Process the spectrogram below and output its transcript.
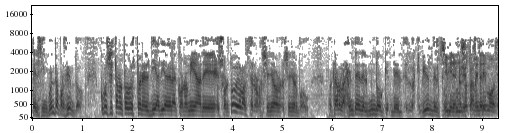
El 50%. ¿Cómo se está notando esto en el día a día de la economía, de, sobre todo de Barcelona, señor señor Bou? Porque claro, la gente del mundo, de, los que viven del Sí, miren, nosotros tenemos,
